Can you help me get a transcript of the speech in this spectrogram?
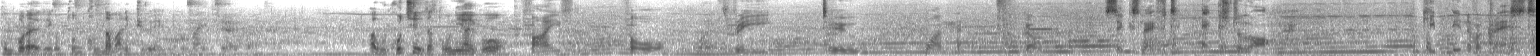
돈 벌어야 돼 이거 돈 겁나 많이 필요해 이거 그거 많이 필요할 것 같아요. 아 뭐 고치는 다 돈이야 이거 Five, four, three, two, one, go. Six left, extra long. Keep in of a crest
